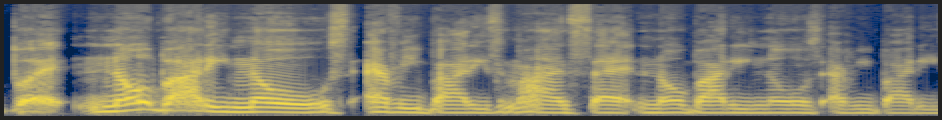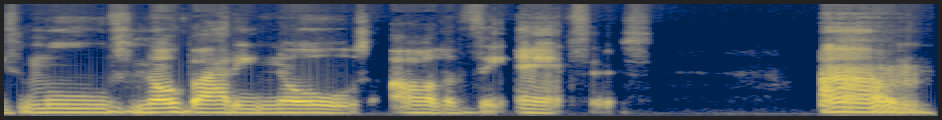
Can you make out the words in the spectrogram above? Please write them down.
But nobody knows everybody's mindset. Nobody knows everybody's moves. Nobody knows all of the answers. Um,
